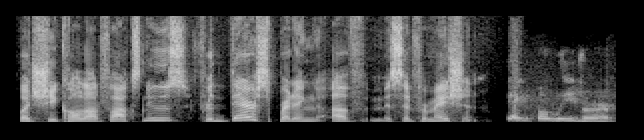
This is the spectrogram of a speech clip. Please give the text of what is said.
But she called out Fox News for their spreading of misinformation. Big believer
